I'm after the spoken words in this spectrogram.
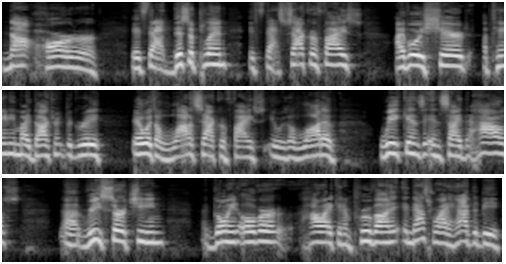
not harder. It's that discipline, it's that sacrifice. I've always shared obtaining my doctorate degree. It was a lot of sacrifice, it was a lot of weekends inside the house, uh, researching, going over how I can improve on it. And that's where I had to be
